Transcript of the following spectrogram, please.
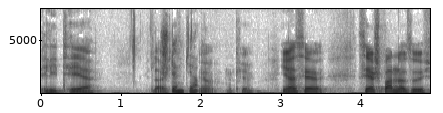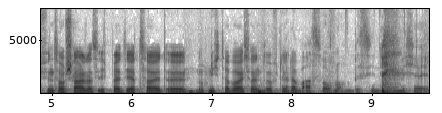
elitär. Vielleicht. Stimmt, ja. Ja, okay. Ja, sehr, sehr spannend. Also ich finde es auch schade, dass ich bei der Zeit äh, noch nicht dabei sein durfte. Ja, da warst du auch noch ein bisschen Michael.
